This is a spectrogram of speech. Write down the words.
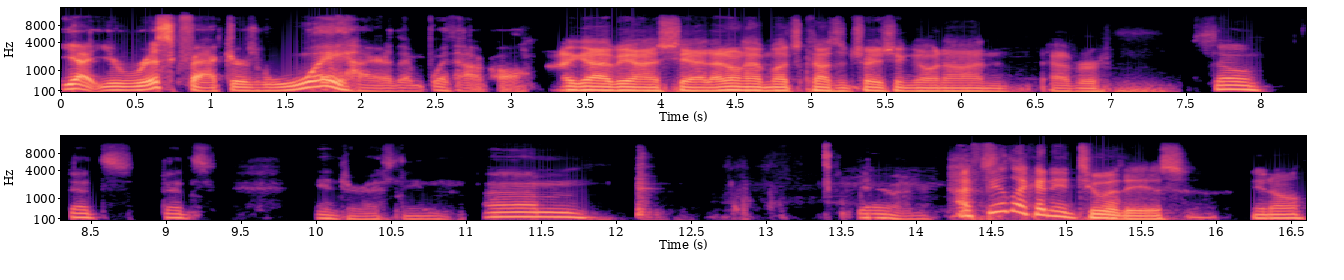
yeah, your risk factor is way higher than with alcohol. I gotta be honest, Chad. I don't have much concentration going on ever. So that's that's interesting. Um. Yeah, whatever. I feel like I need two of these. You know,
